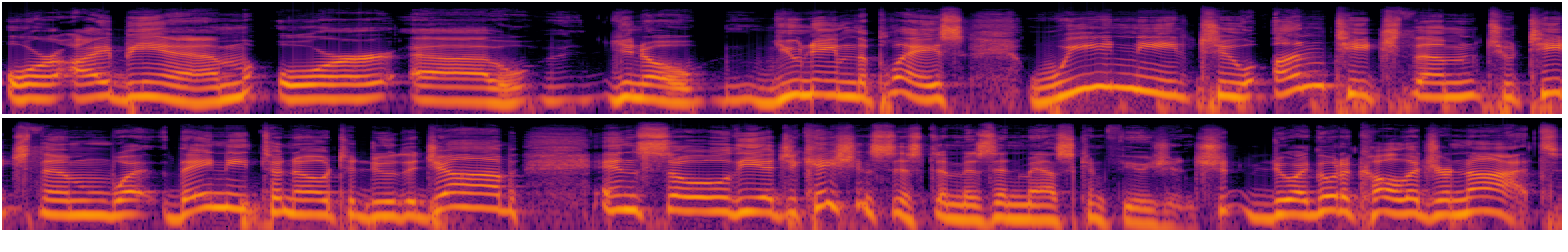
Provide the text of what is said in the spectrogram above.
or IBM or, uh, you know, you name the place. We need to unteach them to teach them what they need to know to do the job. And so the education system is in mass confusion. Should, do I go to college or not?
